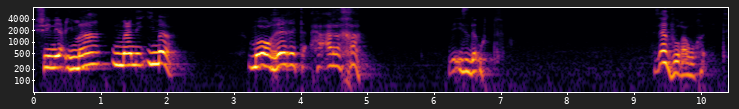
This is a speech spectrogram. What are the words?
שנעימה ומנעימה, מעוררת הערכה והזדהות. זה הגבורה הרוחנית.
